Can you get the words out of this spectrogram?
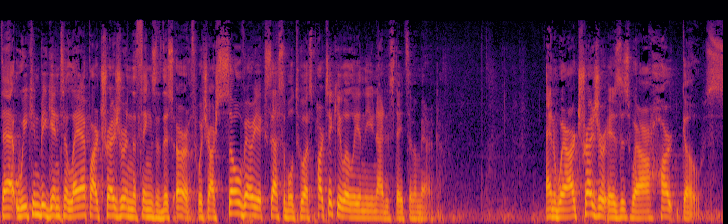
that we can begin to lay up our treasure in the things of this earth, which are so very accessible to us, particularly in the United States of America. And where our treasure is, is where our heart goes.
